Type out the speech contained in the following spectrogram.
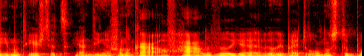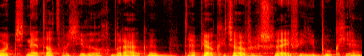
Je moet eerst het... Ja, dingen van elkaar afhalen, wil je, wil je bij het onderste bord net dat wat je wil gebruiken. Daar heb je ook iets over geschreven in je boekje,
